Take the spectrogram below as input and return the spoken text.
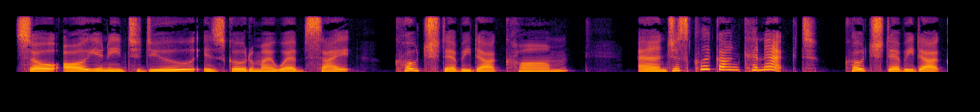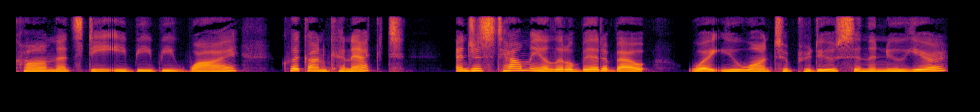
So all you need to do is go to my website, coachdebby.com, and just click on connect. Coachdebby.com, that's D E B B Y. Click on connect and just tell me a little bit about what you want to produce in the new year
